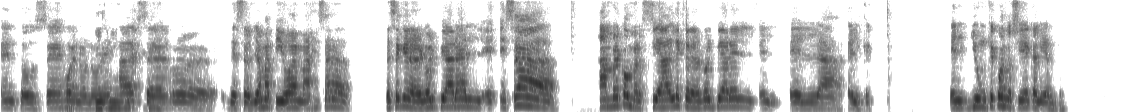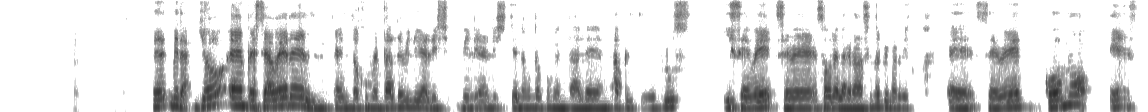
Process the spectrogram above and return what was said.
Entonces, bueno, no deja de ser, de ser llamativo además esa, ese querer golpear al, e, esa hambre comercial de querer golpear el, el, el, el, el yunque cuando sigue caliente. Eh, mira, yo empecé a ver el, el, documental de Billie Eilish. Billie Eilish tiene un documental en Apple TV Plus y se ve, se ve sobre la grabación del primer disco. Eh, se ve cómo es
